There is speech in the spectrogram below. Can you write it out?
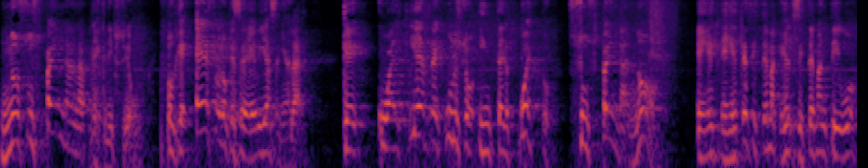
no suspendan la prescripción. Porque eso es lo que se debía señalar. Que cualquier recurso interpuesto suspenda. No. En, en este sistema, que es el sistema antiguo,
